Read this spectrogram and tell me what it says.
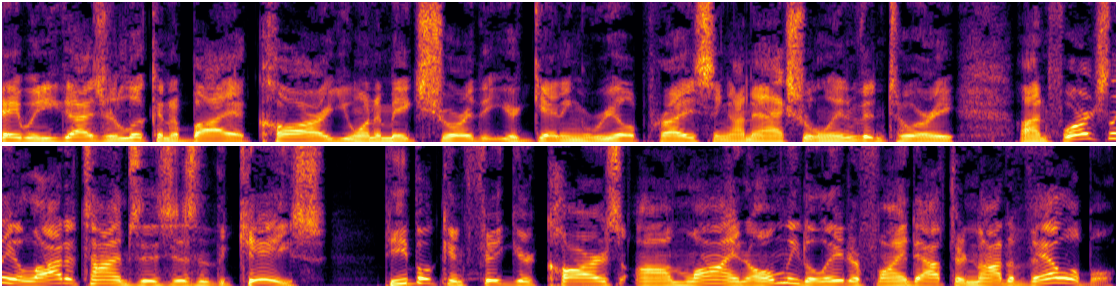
Hey, when you guys are looking to buy a car, you want to make sure that you're getting real pricing on actual inventory. Unfortunately, a lot of times this isn't the case. People configure cars online only to later find out they're not available.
